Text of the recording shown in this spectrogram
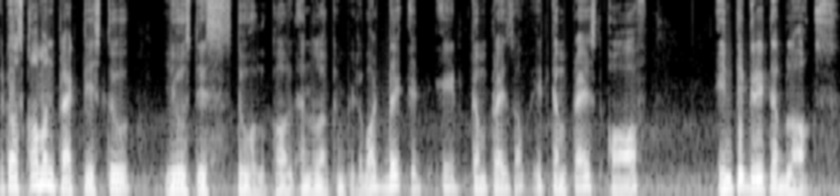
it was common practice to use this tool called analog computer. What the, it, it comprised of? It comprised of integrator blocks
